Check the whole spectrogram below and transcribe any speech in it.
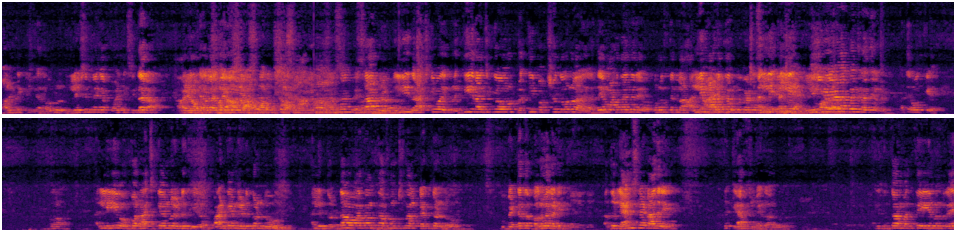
ಪಾಲಿಟಿಕ್ಸ್ ಅವರು ಮೇಲೆ ಪಾಲಿಟಿಕ್ಸ್ ಇದಾರ ಸರ್ ಇಲ್ಲಿ ರಾಜಕೀಯವಾಗಿ ಪ್ರತಿ ರಾಜಕೀಯವರು ಪ್ರತಿ ಪಕ್ಷದವರು ಅದೇ ಮಾಡ್ತಾ ಇದ್ದಾರೆ. ಒಬ್ಬರಂತೆಲ್ಲ ಅಲ್ಲಿ ಅಲ್ಲಿ ಅಲ್ಲಿ ಅದೇ ಓಕೆ. ಅಲ್ಲಿ ಒಬ್ಬ ರಾಜಕೀಯವನ್ನು ಹಿಡಿದು ಪಾರ್ಟಿಯನ್ನು ಹಿಡ್ಕೊಂಡು ಅಲ್ಲಿ ದೊಡ್ಡವಾದಂತ ಫಂಕ್ಷನ್ ಅಲ್ಲಿ ಕಟ್ಕೊಂಡು ಬೆಟ್ಟದ ಬಗಲಗಡೆ ಅದು ಲ್ಯಾಂಡ್ ಸ್ಲೈಡ್ ಆದರೆ ಅದಕ್ಕೆ ಯಾರು ಜಿಮ್ಮೆದಾರರು ಇದಕ್ಕ ಮತ್ತೆ ಏನಂದ್ರೆ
